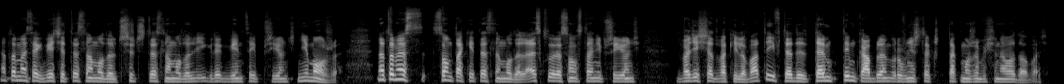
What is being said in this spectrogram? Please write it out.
natomiast jak wiecie Tesla Model 3 czy Tesla Model Y więcej przyjąć nie może. Natomiast są takie Tesla Model S, które są w stanie przyjąć 22 kW i wtedy tym, kablem również tak, tak możemy się naładować.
